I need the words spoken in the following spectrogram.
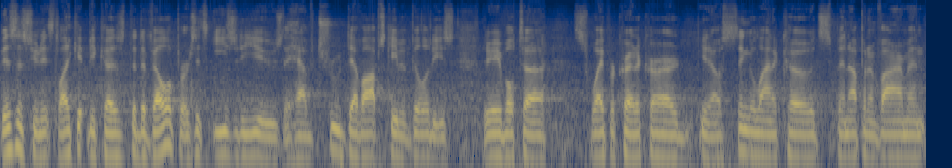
Business units like it because the developers, it's easy to use, they have true DevOps capabilities, they're able to swipe a credit card, you know, single line of code, spin up an environment,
